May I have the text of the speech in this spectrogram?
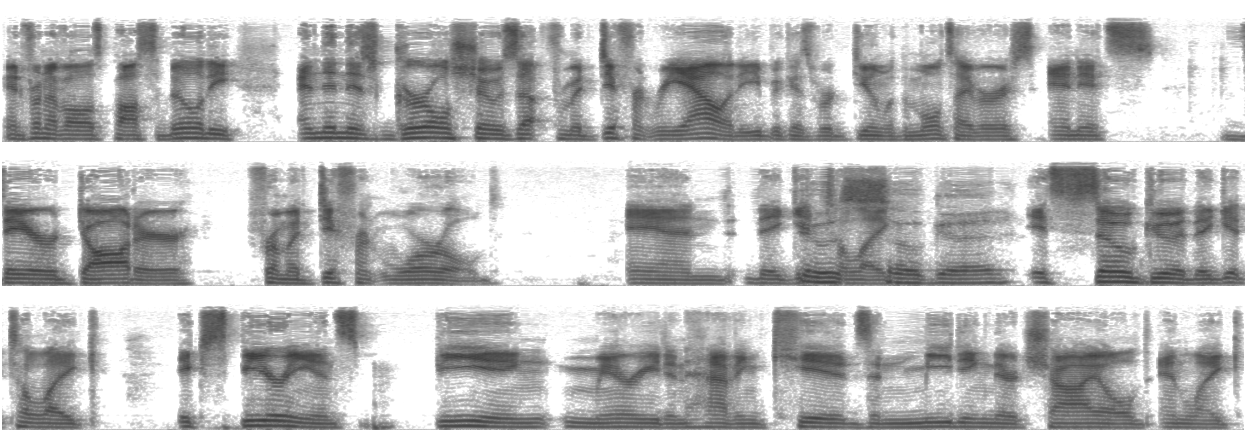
in front of all this possibility. And then this girl shows up from a different reality because we're dealing with the multiverse and it's their daughter from a different world. And they It get was to like, so good. it's so good. They get to like experience being married and having kids and meeting their child and like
